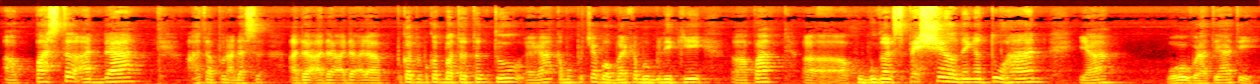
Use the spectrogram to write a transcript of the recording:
uh, pastor Anda ataupun ada ada ada ada ada pekot-pekot tertentu ya kan kamu percaya bahwa mereka memiliki uh, apa uh, hubungan spesial dengan Tuhan ya wow berhati-hati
